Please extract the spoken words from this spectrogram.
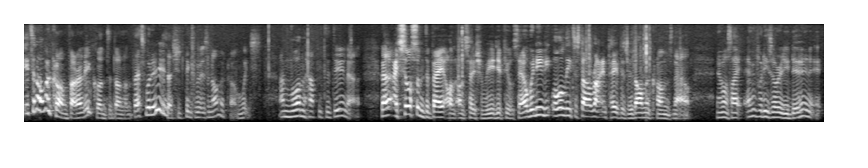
it's an Omicron, apparently, according to Donald. That's what it is. I should think of it as an Omicron, which I'm more than happy to do now. I saw some debate on, on social media, people saying, oh, we need, all need to start writing papers with Omicrons now. And everyone's like, everybody's already doing it.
